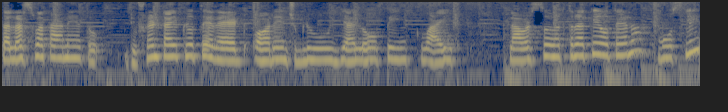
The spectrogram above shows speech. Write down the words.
कलर्स बताने हैं तो डिफरेंट टाइप के होते हैं red orange blue yellow pink white flowers तो हर तरह के होते हैं ना mostly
